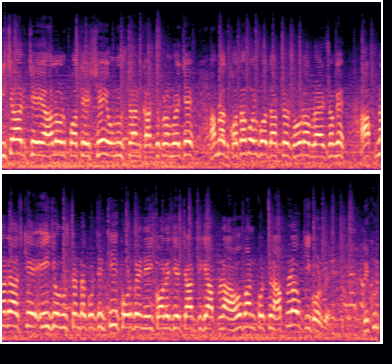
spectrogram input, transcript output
বিচার চেয়ে আলোর পথে সেই অনুষ্ঠান কার্যক্রম রয়েছে। আমরা কথা বলব ডক্টর সৌরভ রায়ের সঙ্গে। আপনারা আজকে এই যে অনুষ্ঠানটা করছেন, কি করবেন এই কলেজে চারদিকে? আপনারা আহ্বান করছেন, আপনারাও কি করবেন? দেখুন,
